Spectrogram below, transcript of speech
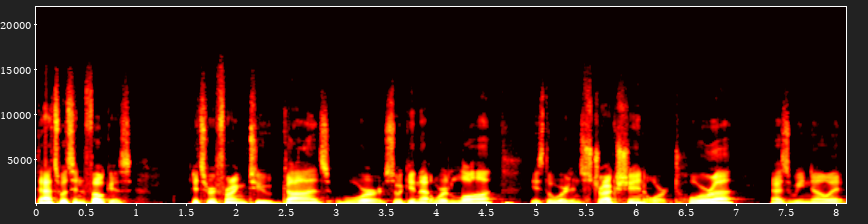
That's what's in focus. It's referring to God's word. So again, that word law is the word instruction or Torah as we know it.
